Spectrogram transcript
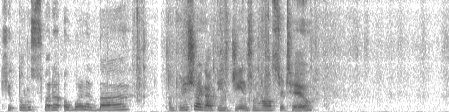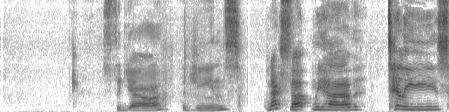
Cute little sweater or whatever. I'm pretty sure I got these jeans from Hollister too. So yeah, the jeans. Next up, we have Tilly's.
